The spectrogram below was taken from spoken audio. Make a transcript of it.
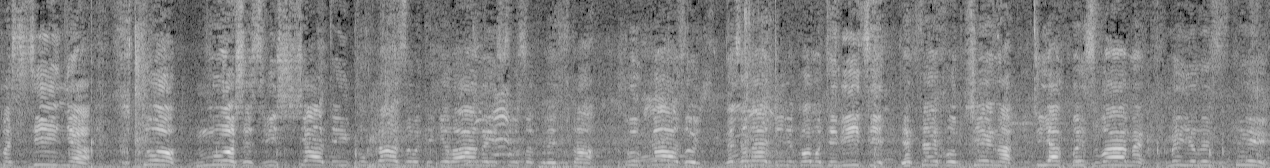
спасіння. Хто може звіщати і показувати ділами Ісуса Христа? Показуй, незалежно в якому ти віці, як цей хлопчина, чи як ми з вами, ми є листи,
